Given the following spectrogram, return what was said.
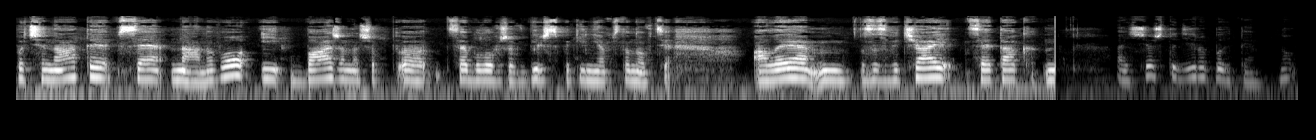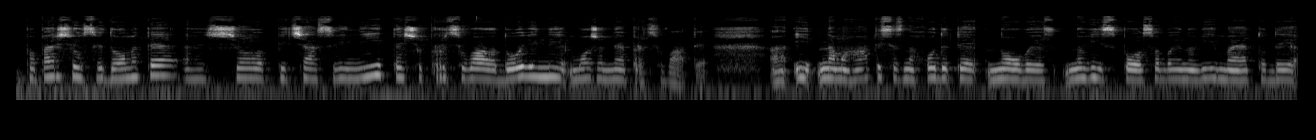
починати все наново, і бажано, щоб е, це було вже в більш спокійній обстановці. Але зазвичай це так а що ж тоді робити? Ну, по-перше, усвідомити, е, що під час війни те, що працювало до війни, може не працювати. І намагатися знаходити нові, нові способи, нові методи,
